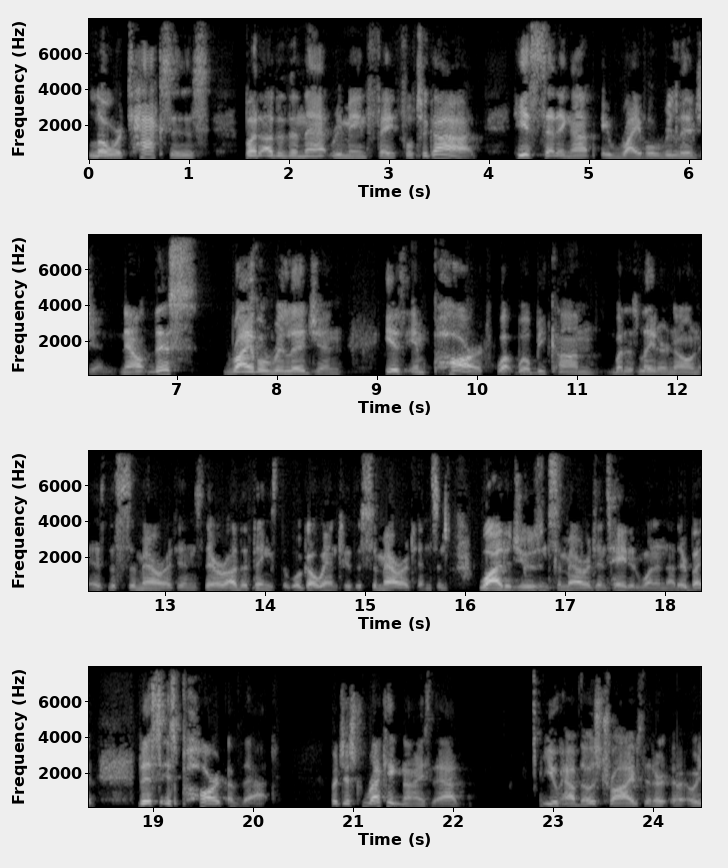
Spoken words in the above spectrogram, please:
lower taxes, but other than that, remain faithful to God. He is setting up a rival religion. Now, this rival religion is in part what will become what is later known as the Samaritans. There are other things that will go into the Samaritans and why the Jews and Samaritans hated one another, but this is part of that. But just recognize that you have those tribes that are, uh, or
